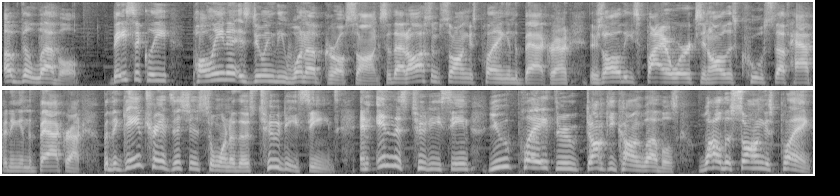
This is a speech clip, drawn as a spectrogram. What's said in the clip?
of the level Basically, Paulina is doing the One Up Girl song. So that awesome song is playing in the background. There's all these fireworks and all this cool stuff happening in the background. But the game transitions to one of those 2D scenes. And in this 2D scene, you play through Donkey Kong levels while the song is playing.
